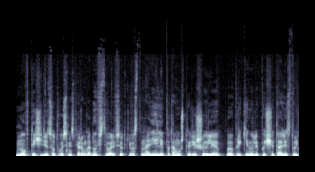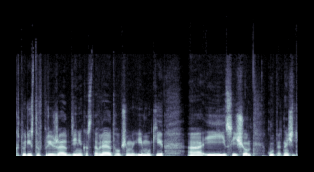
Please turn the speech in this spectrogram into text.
Но в 1981 году фестиваль все-таки восстановили, потому что решили, прикинули, посчитали, столько туристов приезжают, денег оставляют, в общем, и муки, а, и яиц еще купят. Значит,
